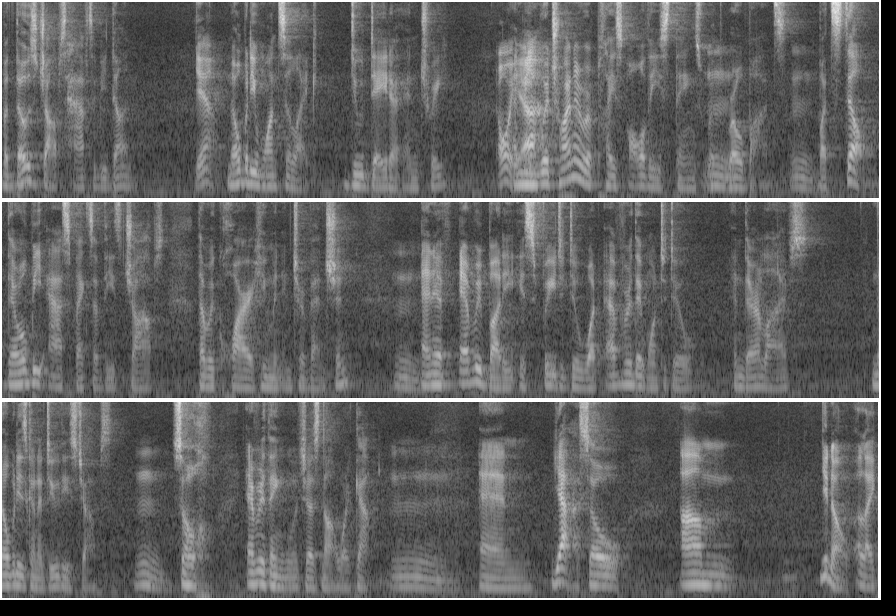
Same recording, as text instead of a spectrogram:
But those jobs have to be done. Yeah. Nobody wants to like do data entry. Oh yeah. I mean, we're trying to replace all these things with Mm. robots. Mm. But still, there will be aspects of these jobs that require human intervention. Mm. And if everybody is free to do whatever they want to do in their lives, nobody's going to do these jobs. Mm. So everything will just not work out. Mm. And yeah, so um, you know, like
